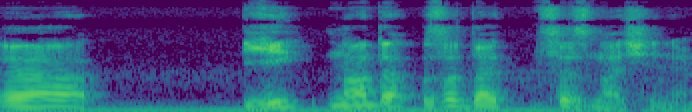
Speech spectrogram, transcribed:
Е, Їй треба задати це значення.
